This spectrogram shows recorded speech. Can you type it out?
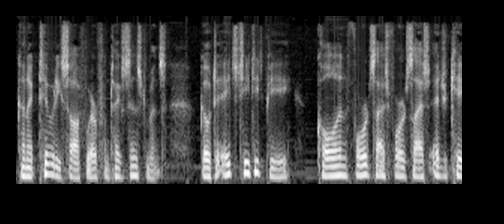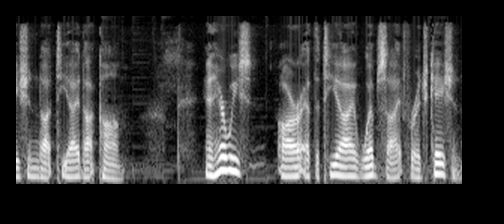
connectivity software from Texas Instruments. Go to http colon forward slash forward slash education.ti.com. And here we are at the TI website for education.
